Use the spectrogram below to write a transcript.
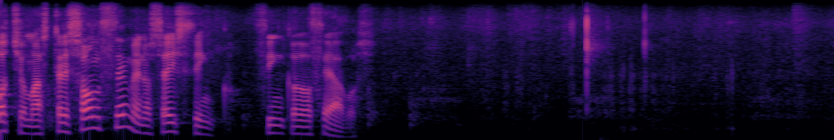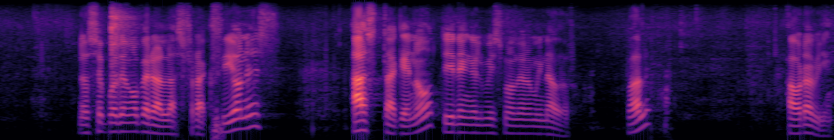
8 más 3, 11, menos 6, 5. 5 doceavos. No se pueden operar las fracciones hasta que no tienen el mismo denominador. ¿Vale? Ahora bien,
